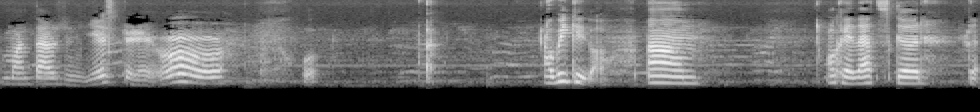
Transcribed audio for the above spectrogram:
1,000 yesterday. Oh. Well, a week ago. Um. Okay, that's good. Good.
